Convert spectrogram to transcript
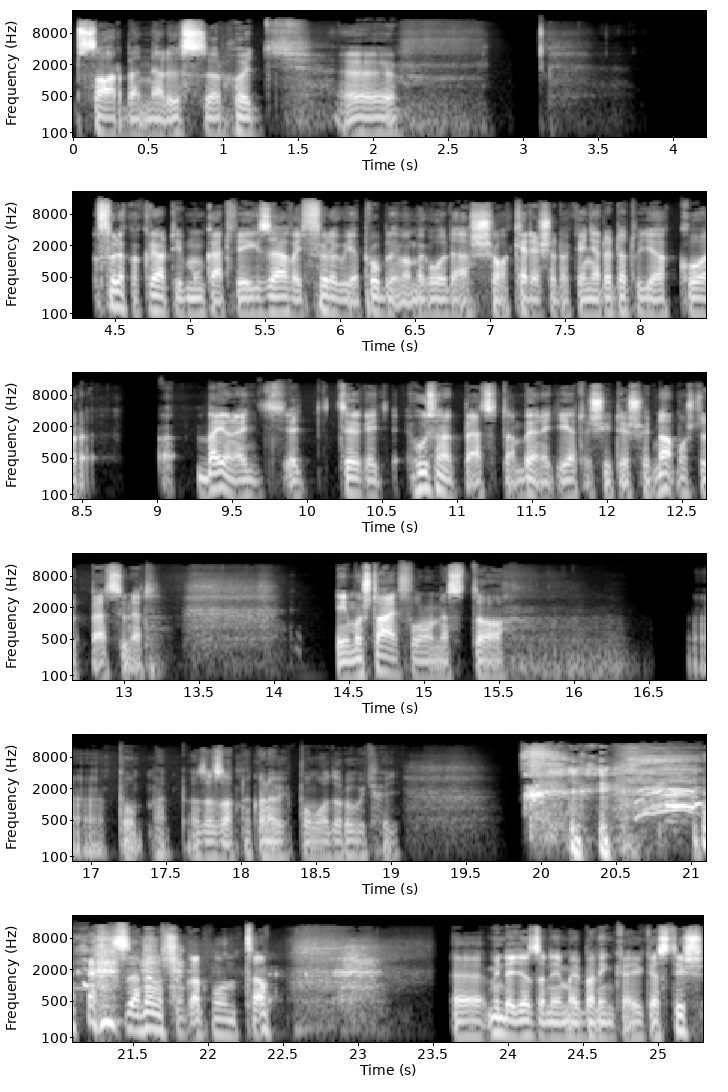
szar benne először, hogy ö, főleg a kreatív munkát végzel, vagy főleg ugye a probléma megoldással keresed a kenyeredet, ugye akkor bejön egy, egy, tényleg egy 25 perc után bejön egy értesítés, hogy na, most 5 perc szünet. Én most iPhone-on ezt a hát az az appnak a nevű Pomodoro, úgyhogy ezzel nem sokat mondtam. Mindegy, azon én majd belinkeljük ezt is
